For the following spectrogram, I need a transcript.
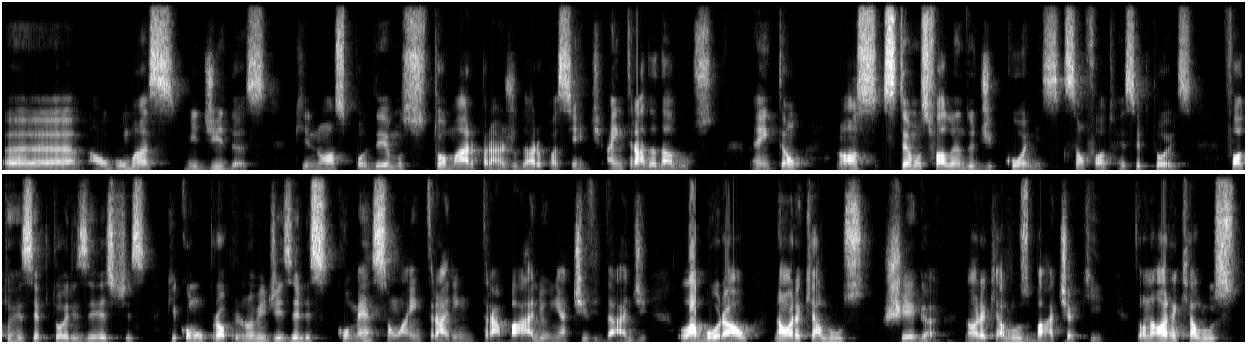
uh, algumas medidas que nós podemos tomar para ajudar o paciente. A entrada da luz. Né? Então, nós estamos falando de cones, que são fotoreceptores. Fotoreceptores estes que, como o próprio nome diz, eles começam a entrar em trabalho, em atividade laboral na hora que a luz chega, na hora que a luz bate aqui. Então, na hora que a luz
